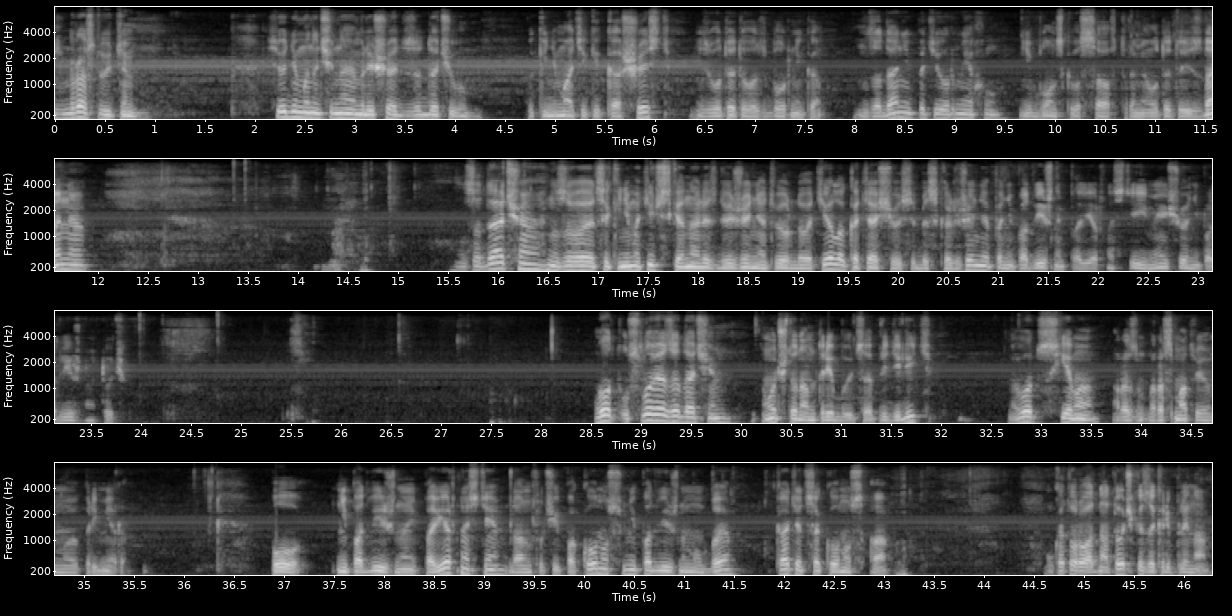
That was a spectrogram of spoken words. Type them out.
Здравствуйте. Сегодня мы начинаем решать задачу по кинематике К6 из вот этого сборника заданий по теормеху Яблонского с авторами. Вот это издание. Задача называется кинематический анализ движения твердого тела, катящегося без скольжения по неподвижной поверхности, имеющего неподвижную точку. Вот условия задачи. Вот что нам требуется определить. Вот схема рассматриваемого примера. По неподвижной поверхности, в данном случае по конусу неподвижному, B, катится конус А, у которого одна точка закреплена.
